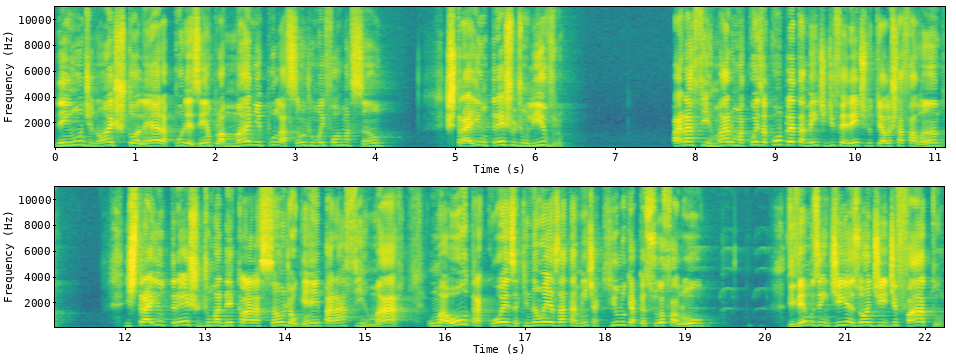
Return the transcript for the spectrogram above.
Nenhum de nós tolera, por exemplo, a manipulação de uma informação. Extrair um trecho de um livro para afirmar uma coisa completamente diferente do que ela está falando. Extrair o trecho de uma declaração de alguém para afirmar uma outra coisa que não é exatamente aquilo que a pessoa falou. Vivemos em dias onde, de fato,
